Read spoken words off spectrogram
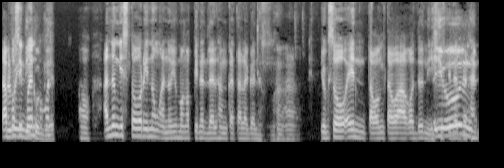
Tapos Ano ikwento ko oh, anong story nung ano, yung mga pinadalhan ka talaga ng mga, yung Soen, tawang-tawa ako dun eh. Ayun. Pinadalhan,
